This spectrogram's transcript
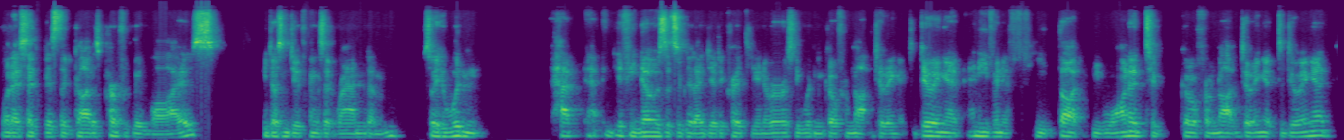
what I said is that God is perfectly wise. He doesn't do things at random, so he wouldn't if he knows it's a good idea to create the universe, he wouldn't go from not doing it to doing it. And even if he thought he wanted to go from not doing it to doing it,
